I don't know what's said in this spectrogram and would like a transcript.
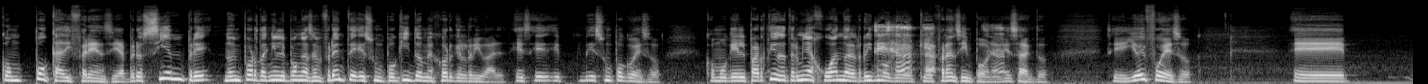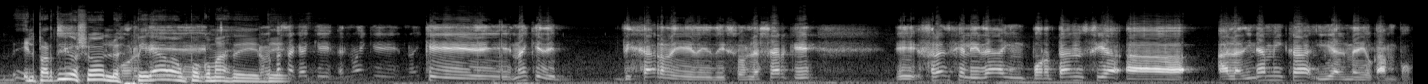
con poca diferencia, pero siempre, no importa quién le pongas enfrente, es un poquito mejor que el rival. Es, es, es un poco eso como que el partido se termina jugando al ritmo que, Francia impone, exacto. Sí, y hoy fue eso. Eh, el partido yo lo esperaba un poco más de... Lo que pasa es que, no, hay que, no, hay que, no hay que dejar de, soslayar que eh, Francia le da importancia a, a, la dinámica y al mediocampo.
